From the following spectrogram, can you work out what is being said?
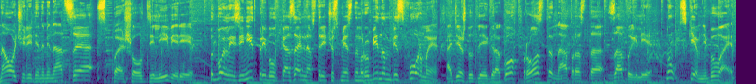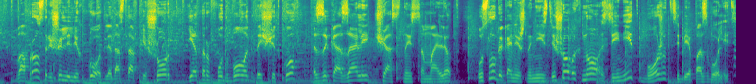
На очереди номинация Special Delivery. Футбольный «Зенит» прибыл в Казань на встречу с местным «Рубином» без формы. Одежду для игроков просто-напросто забыли. Ну, с кем не бывает. Вопрос решили легко. Для доставки шорт, гетер, футболок до щитков заказали частный самолет. Услуга, конечно, не из дешевых, но «Зенит» может себе позволить.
